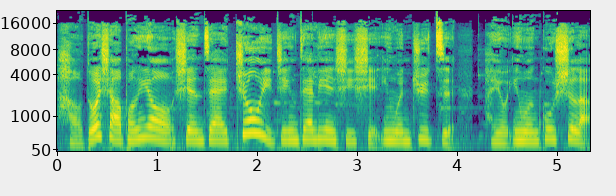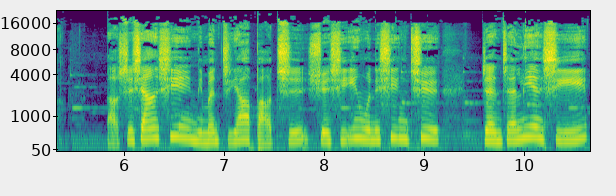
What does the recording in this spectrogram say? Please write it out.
好多小朋友现在就已经在练习写英文句子，还有英文故事了。老师相信你们只要保持学习英文的兴趣，认真练习。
